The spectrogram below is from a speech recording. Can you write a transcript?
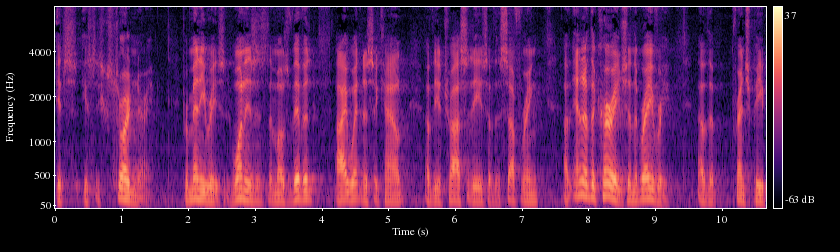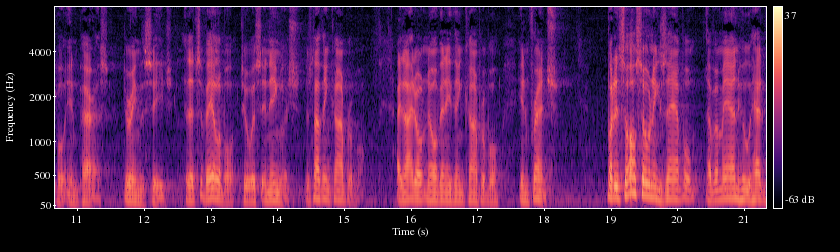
It's, it's extraordinary for many reasons. One is it's the most vivid eyewitness account of the atrocities, of the suffering, and of the courage and the bravery of the French people in Paris during the siege. That's available to us in English. There's nothing comparable. And I don't know of anything comparable in French. But it's also an example of a man who had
